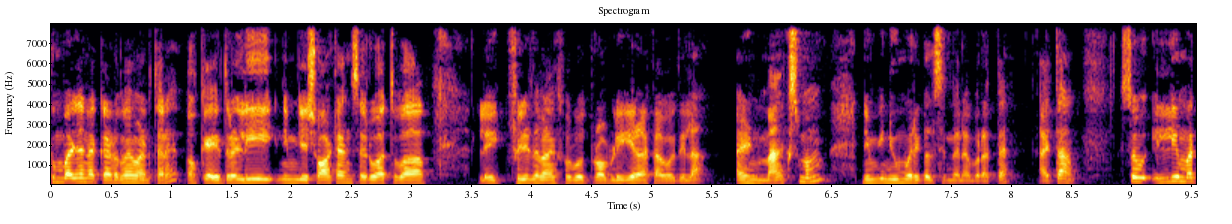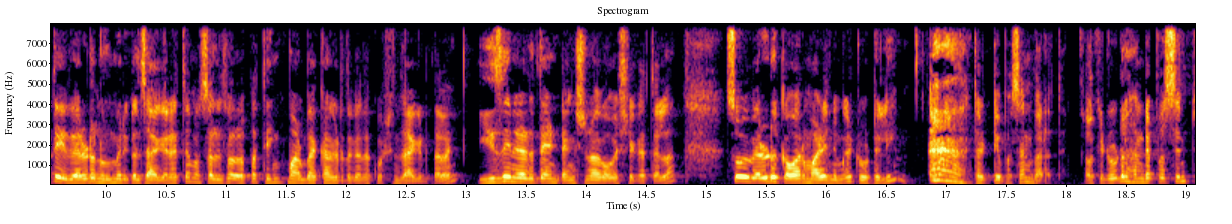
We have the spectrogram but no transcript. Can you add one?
ತುಂಬ ಜನ ಕಡಿಮೆ ಮಾಡ್ತಾರೆ. ಓಕೆ ಇದರಲ್ಲಿ ನಿಮಗೆ ಶಾರ್ಟ್ ಆನ್ಸರು ಅಥವಾ ಲೈಕ್ ಫಿಲ್ ದ ಬ್ಯಾಂಕ್ಸ್ ಬರ್ಬೋದು ಪ್ರಾಬ್ಲಿ ಹೇಳೋಕ್ಕಾಗೋದಿಲ್ಲ ಆ್ಯಂಡ್ ಮ್ಯಾಕ್ಸಿಮಮ್ ನಿಮಗೆ ನ್ಯೂಮರಿಕಲ್ಸಿಂದನೇ ಬರುತ್ತೆ, ಆಯಿತಾ? ಸೊ ಇಲ್ಲಿ ಮತ್ತೆ ಇವೆರಡು ನ್ಯೂಮರಿಕಲ್ಸ್ ಆಗಿರುತ್ತೆ, ಮತ್ತು ಸ್ವಲ್ಪ ಸ್ವಲ್ಪ ಥಿಂಕ್ ಮಾಡಬೇಕಾಗಿರ್ತಕ್ಕಂಥ ಕ್ವಶನ್ಸ್ ಆಗಿರ್ತವೆ. ಈಸಿನೇ ಇರುತ್ತೆ ಏನು ಟೆನ್ಷನ್ ಆಗೋ ಅವಶ್ಯಕತೆ ಇಲ್ಲ. ಸೊ ಇವೆರಡು ಕವರ್ ಮಾಡಿ ನಿಮಗೆ ಟೋಟಲಿ ತರ್ಟಿ ಪರ್ಸೆಂಟ್ ಬರುತ್ತೆ. Okay total hundred percent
